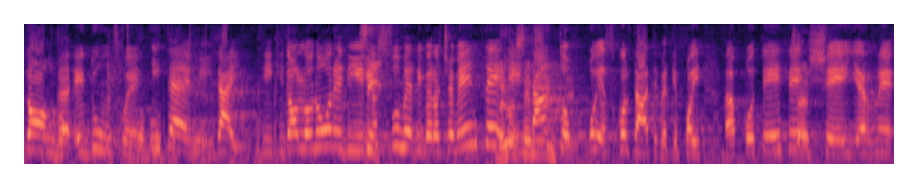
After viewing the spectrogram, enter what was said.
Gong e dunque i temi, dai, ti, ti do l'onore di sì. riassumerli velocemente, velocemente, e intanto poi ascoltate perché poi uh, potete certo. sceglierne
